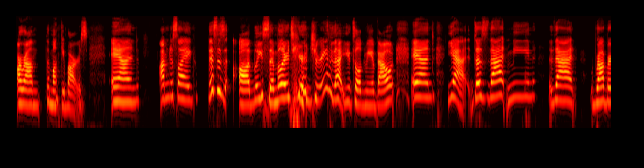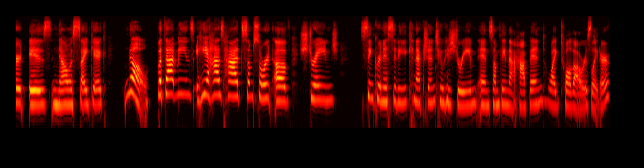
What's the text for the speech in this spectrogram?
around the monkey bars. And I'm just like, this is oddly similar to your dream that you told me about. And yeah, does that mean that Robert is now a psychic? No, but that means he has had some sort of strange synchronicity connection to his dream and something that happened like 12 hours later.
